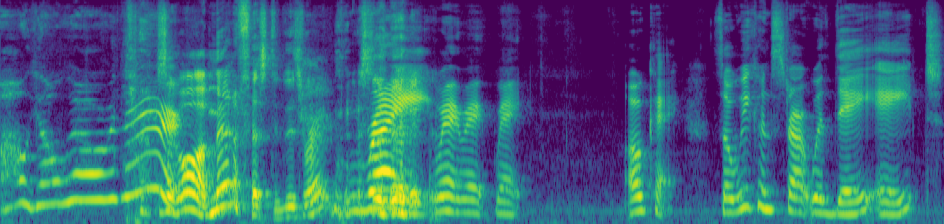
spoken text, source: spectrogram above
Oh, y'all we're over there. it's like, oh, I manifested this, right? right, right, right, right. Okay, so we can start with day eight.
